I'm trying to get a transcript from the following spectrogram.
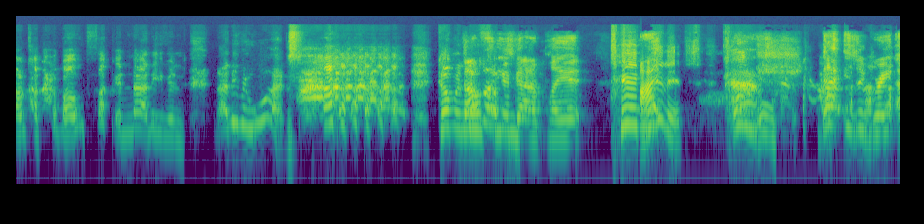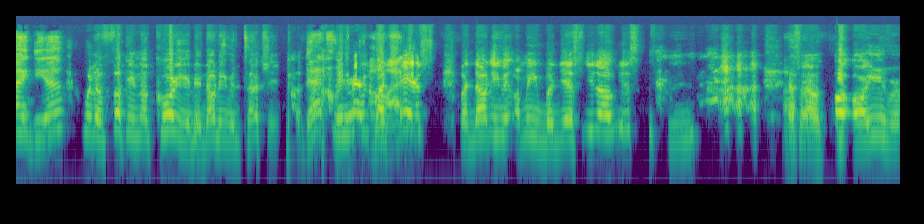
I'm talking about fucking not even, not even once. Coming to Somebody's fucking got to play it. ten I- minutes That is a great idea. with a fucking accordion and don't even touch it. That's I mean, it hurts oh, my I- but don't even. I mean, but just you know, just that's Uh, what I was. Or, or even,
